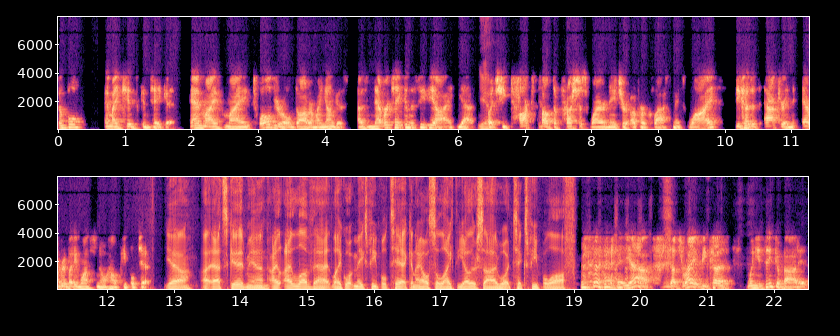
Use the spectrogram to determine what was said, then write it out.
simple, and my kids can take it. And my my 12 year old daughter, my youngest, has never taken the CVI yet, yeah. but she talks about the precious wired nature of her classmates. Why? Because it's accurate and everybody wants to know how people tick. Yeah, uh, that's good, man. I, I love that. Like what makes people tick. And I also like the other side, what ticks people off. yeah, that's right. Because when you think about it,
